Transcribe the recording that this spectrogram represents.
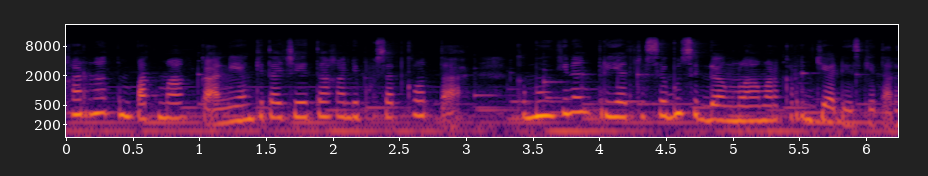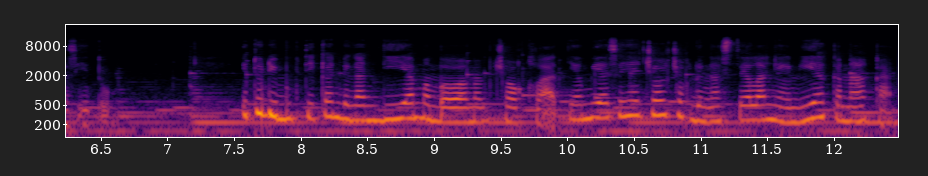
Karena tempat makan yang kita ceritakan di pusat kota, kemungkinan pria tersebut sedang melamar kerja di sekitar situ. Itu dibuktikan dengan dia membawa map coklat yang biasanya cocok dengan setelan yang dia kenakan.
